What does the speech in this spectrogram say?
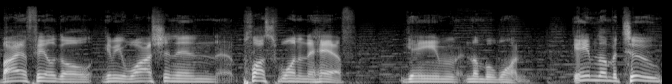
by a field goal. Give me Washington plus one and a half. Game number one. Game number two.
